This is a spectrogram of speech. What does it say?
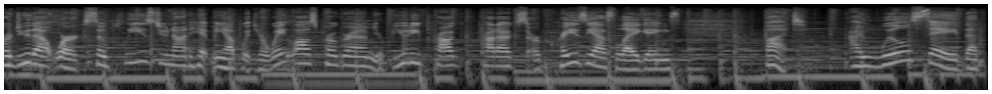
or do that work. So please do not hit me up with your weight loss program, your beauty prog- products or crazy ass leggings. But I will say that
